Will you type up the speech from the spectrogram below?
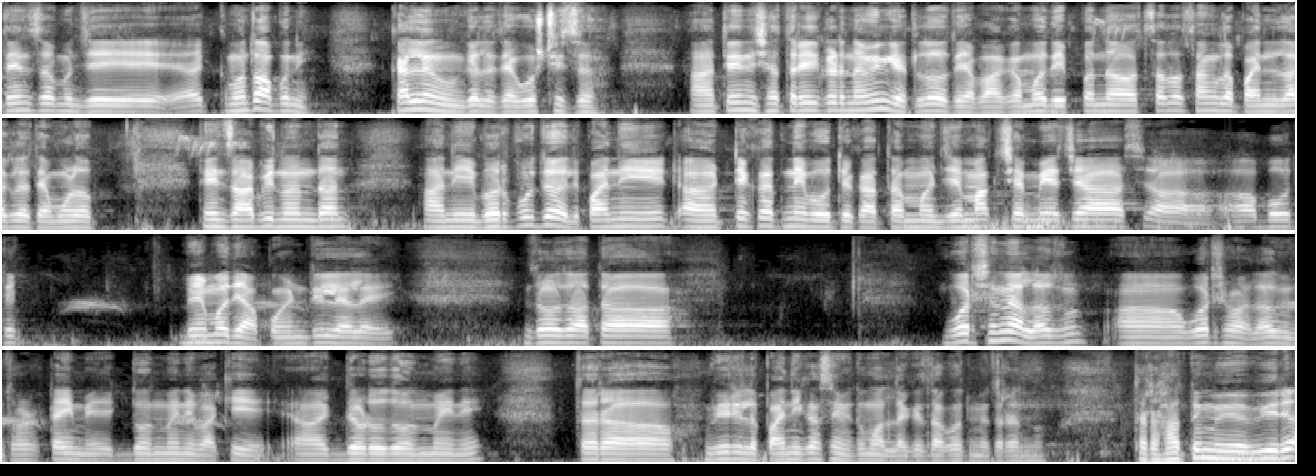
त्यांचं म्हणजे एक म्हणतो आपण कल्याण होऊन गेलं त्या गोष्टीचं. त्यांनी क्षेत्र इकडे नवीन घेतलं होतं या भागामध्ये पण चला चांगलं पाणी लागलं त्यामुळं त्यांचं अभिनंदन आणि भरपूर दिवस पाणी टेकत नाही बहुतेक आता म्हणजे मागच्या मेच्या बहुतेक मेमध्ये अपॉइंट दिलेला आहे. जवळजवळ आता वर्ष नाही आलं अजून वर्ष व्हायला अजून थोडा टाईम आहे एक दोन महिने बाकी आहे एक दीड दोन महिने. तर विहिरीला पाणी कसं आहे मी तुम्हाला लगेच दाखवतो मित्रांनो. तर हा तुम्ही विहिर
